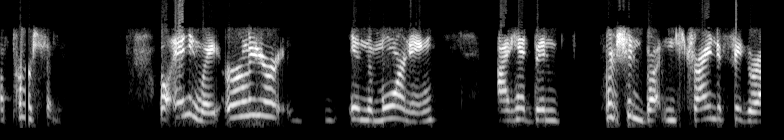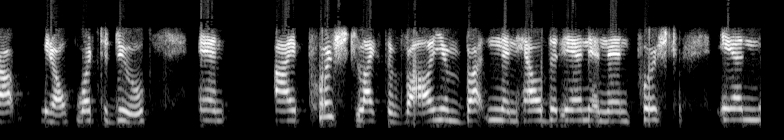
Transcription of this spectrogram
a person. Well, anyway, earlier in the morning, I had been pushing buttons trying to figure out, you know, what to do, and I pushed like the volume button and held it in, and then pushed in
